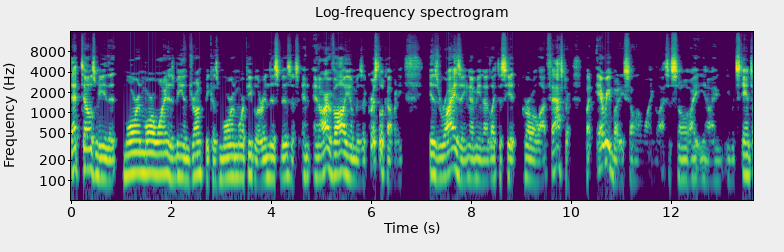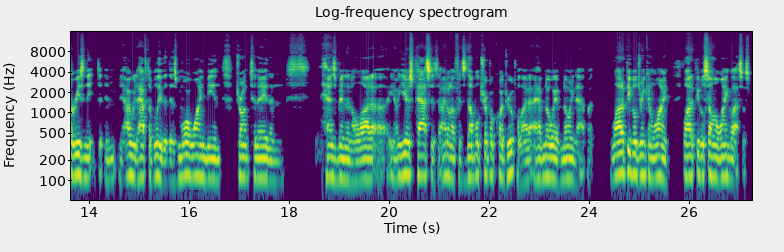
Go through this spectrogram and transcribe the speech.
That tells me that more and more wine is being drunk because more and more people are in this business. And, and our volume as a crystal company is rising. I mean, I'd like to see it grow a lot faster, but everybody's selling wine glasses. So I, you know, I would stand to reason that I would have to believe that there's more wine being drunk today than has been in a lot of, uh, you know, years past. I don't know if it's double, triple, quadruple. I, I have no way of knowing that, but a lot of people drinking wine, a lot of people selling wine glasses.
